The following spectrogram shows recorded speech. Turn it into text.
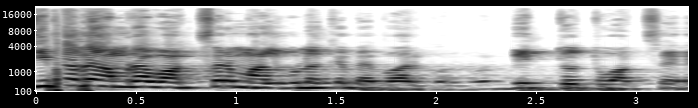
কীভাবে আমরা ওয়াকফের মালগুলোকে ব্যবহার করব? বিদ্যুৎ ওয়াকফের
